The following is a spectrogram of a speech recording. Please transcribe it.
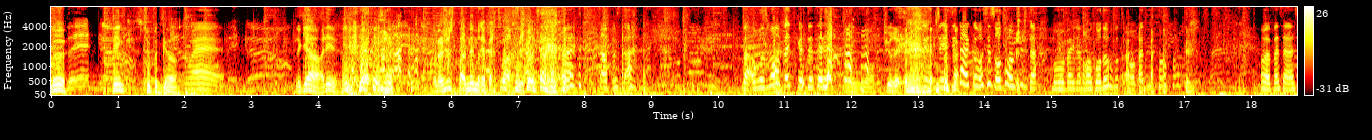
Me. Pink, Stupid Girl. Ouais. Les gars, allez. On a juste pas le même répertoire. C'est un peu ça. Bah heureusement en fait que t'étais là. Purée. J'ai- hésité à commencer sans toi en plus. j'étais, Bon bah il viendra en cours de route, mais en fait non. On va passer à la,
